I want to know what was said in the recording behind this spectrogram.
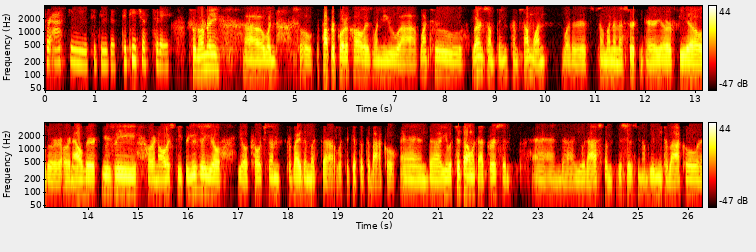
for asking you to do this, to teach us today? So normally, uh, when so the proper protocol is when you uh, want to learn something from someone, whether it's someone in a certain area or field or, or an elder, usually or a knowledge keeper, usually you'll you'll approach them, provide them with uh, with the gift of tobacco, and uh, you would sit down with that person and uh, you would ask them, "This is, you know, I'm giving you tobacco, and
